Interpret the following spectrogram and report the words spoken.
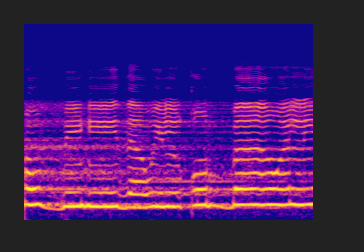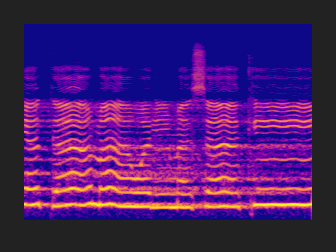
حبه ذوي القربى واليتامى والمساكين.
